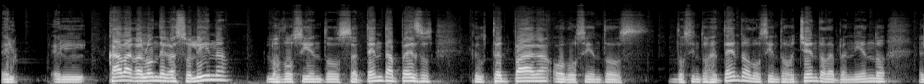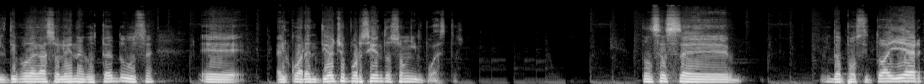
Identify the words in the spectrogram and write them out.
El, el- cada galón de gasolina, los 270 pesos que usted paga, o 200, 270 o 280, dependiendo el tipo de gasolina que usted use, eh, el 48% son impuestos. Entonces se depositó ayer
